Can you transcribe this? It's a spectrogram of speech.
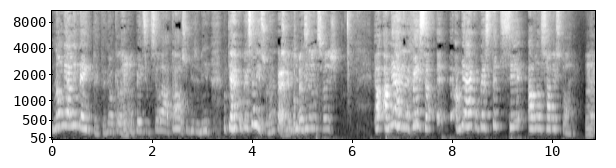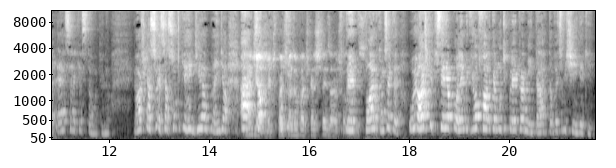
não me alimenta, entendeu? Aquela hum. recompensa de, sei lá, tal, subir de nível. Porque a recompensa é isso, né? É, a recompensa é isso, mas. A, a, minha recompensa, a minha recompensa tem que ser avançar na história. Hum. É, essa é a questão, entendeu? Eu acho que esse assunto que rendia. rendia ah, só, a gente pode que, fazer um podcast de 3 horas falando isso. Pode, com certeza. Eu acho que seria polêmica que eu falo que é multiplayer pra mim, tá? Talvez você me xingue aqui.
